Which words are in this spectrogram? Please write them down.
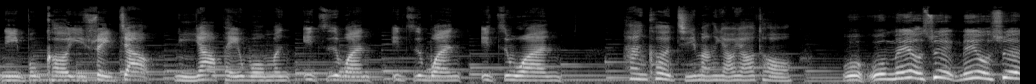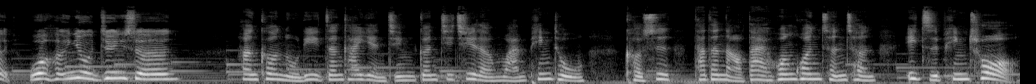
你不可以睡觉，你要陪我们一直玩，一直玩，一直玩。”汉克急忙摇摇头：“我我没有睡，没有睡，我很有精神。”汉克努力睁开眼睛，跟机器人玩拼图，可是他的脑袋昏昏沉沉，一直拼错。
